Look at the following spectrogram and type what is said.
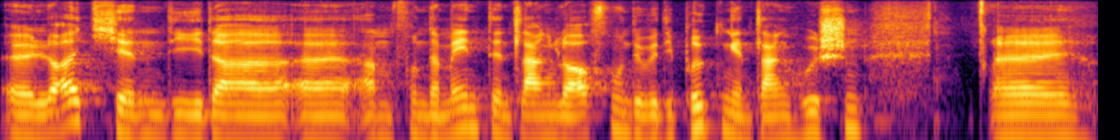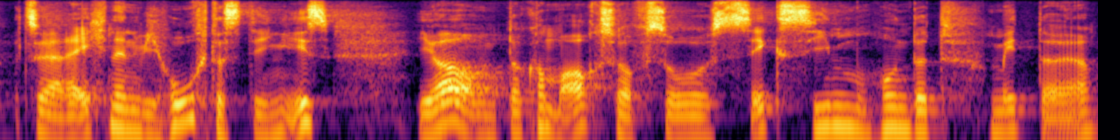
äh, Leutchen, die da äh, am Fundament entlang laufen und über die Brücken entlang huschen, äh, zu errechnen, wie hoch das Ding ist. Ja, und da kommen auch so auf so 600, 700 Meter. Ja.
